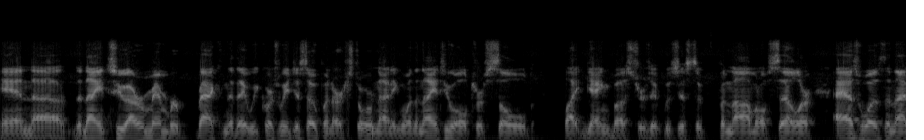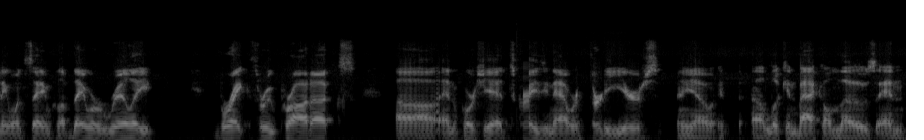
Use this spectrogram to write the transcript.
And uh, the 92, I remember back in the day, we, of course, we just opened our store in 91. The 92 Ultra sold like gangbusters. It was just a phenomenal seller, as was the 91 Stadium Club. They were really breakthrough products. Uh, and of course, yeah, it's crazy now. We're 30 years, you know, uh, looking back on those, and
